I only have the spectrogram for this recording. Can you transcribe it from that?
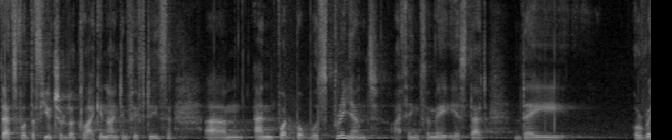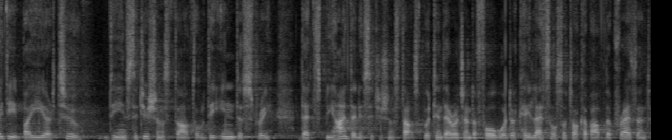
that's what the future looked like in 1950s. Um, and what, what was brilliant, I think, for me, is that they already by year two, the institution starts, or the industry that's behind that institution starts putting their agenda forward. Okay, let's also talk about the present.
